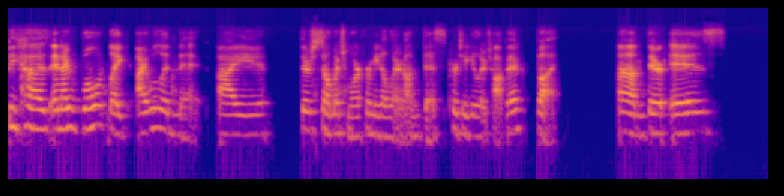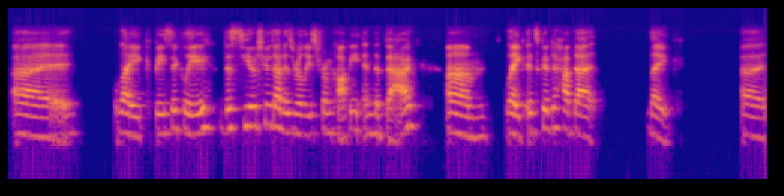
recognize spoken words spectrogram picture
Because, and I won't like, I will admit, I, there's so much more for me to learn on this particular topic, but um, there is, uh, like basically the CO2 that is released from coffee in the bag. Um, like it's good to have that like uh,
